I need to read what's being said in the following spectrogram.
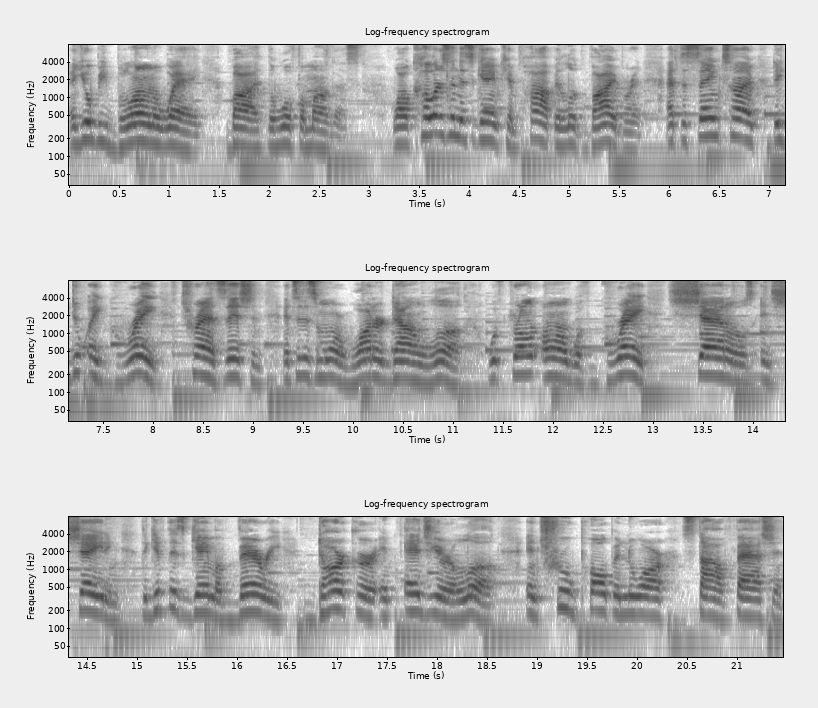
and you'll be blown away by The Wolf Among Us. While colors in this game can pop and look vibrant, at the same time they do a great transition into this more watered down look with thrown on with gray shadows and shading to give this game a very darker and edgier look in true pulp and noir style fashion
